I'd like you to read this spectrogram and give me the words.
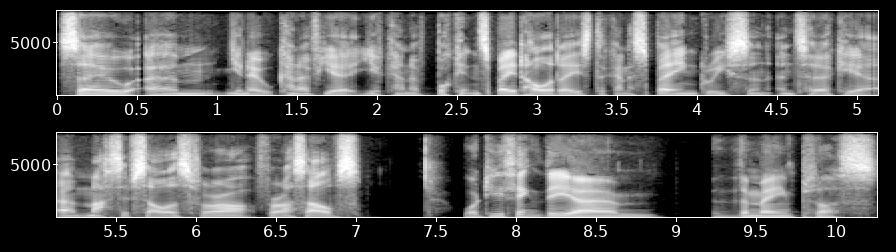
So um, you know, kind of your your kind of bucket and spade holidays to kind of Spain, Greece, and, and Turkey are massive sellers for our for ourselves. What do you think the um, the main plus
